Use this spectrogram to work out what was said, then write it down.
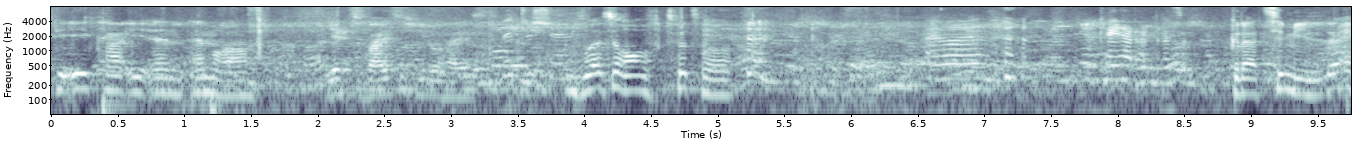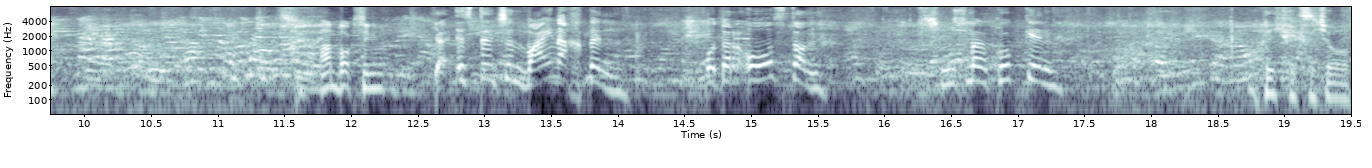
T-E-K-I-N, Emra. Jetzt weiß ich, wie du heißt. Du weißt ja auch auf Twitter. Okay, hat Adresse. Grazie mille. Unboxing. Ja, ist denn schon Weihnachten? Oder Ostern? Ich muss mal gucken. Ich krieg's nicht auf.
